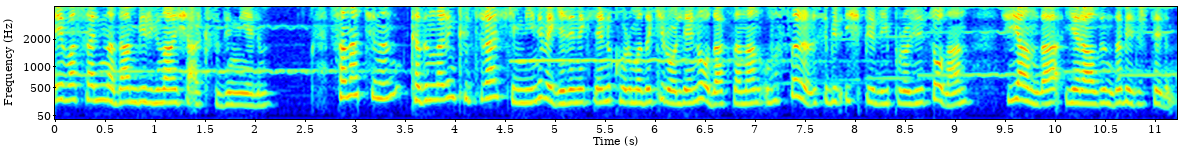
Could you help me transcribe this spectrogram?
Eva Salina'dan bir Yunan şarkısı dinleyelim. Sanatçının kadınların kültürel kimliğini ve geleneklerini korumadaki rollerine odaklanan uluslararası bir işbirliği projesi olan Jian'da yer aldığını da belirtelim.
